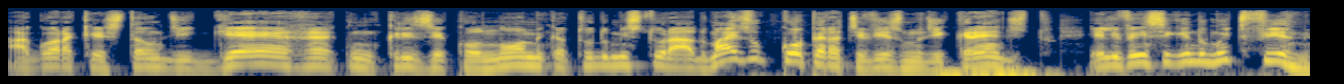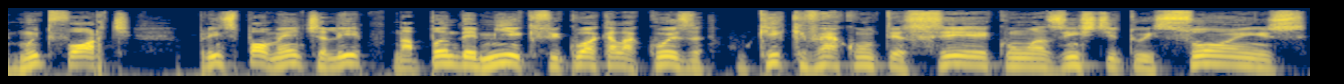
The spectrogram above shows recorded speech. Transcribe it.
agora a questão de guerra com crise econômica, tudo misturado. Mas o cooperativismo de crédito, ele vem seguindo muito firme, muito forte, principalmente ali na pandemia que ficou aquela coisa, o que, que vai acontecer com as instituições?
